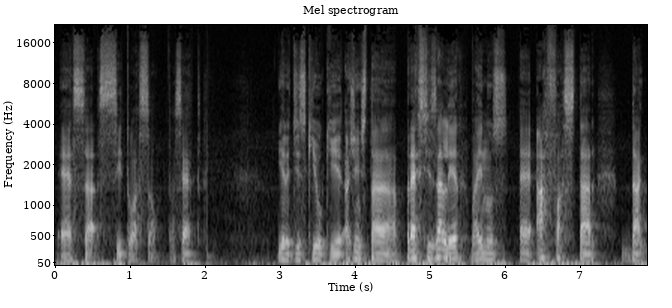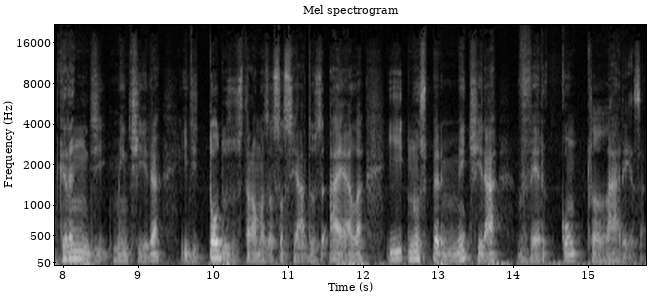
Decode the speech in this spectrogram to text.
essa situação, tá certo? E ele diz que o que a gente está prestes a ler vai nos é, afastar da grande mentira e de todos os traumas associados a ela e nos permitirá ver com clareza.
